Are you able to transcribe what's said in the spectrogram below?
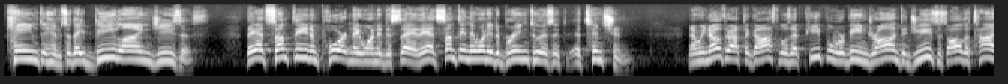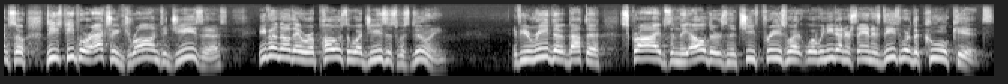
came to him. So they beeline Jesus. They had something important they wanted to say, they had something they wanted to bring to his attention. Now, we know throughout the Gospels that people were being drawn to Jesus all the time. So these people were actually drawn to Jesus, even though they were opposed to what Jesus was doing. If you read the, about the scribes and the elders and the chief priests, what, what we need to understand is these were the cool kids.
